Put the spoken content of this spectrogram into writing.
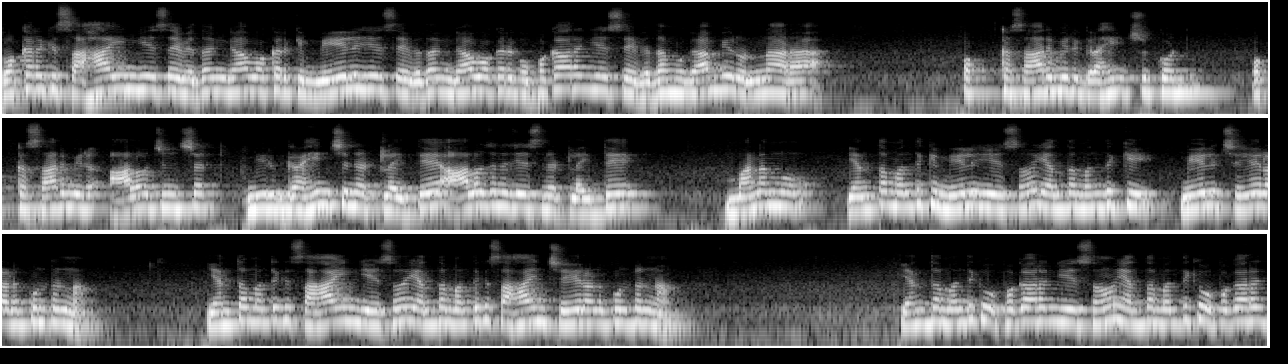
ఒకరికి సహాయం చేసే విధంగా ఒకరికి మేలు చేసే విధంగా ఒకరికి ఉపకారం చేసే విధముగా మీరు ఉన్నారా? ఒక్కసారి మీరు గ్రహించుకోండి. ఒక్కసారి మీరు ఆలోచించండి. మీరు గ్రహించినట్లయితే ఆలోచన చేసినట్లయితే మనము ఎంతమందికి మేలు చేసాం ఎంతమందికి మేలు చేయాలనుకుంటున్నాం? ఎంతమందికి సహాయం చేసాం ఎంతమందికి సహాయం చేయాలనుకుంటున్నాం? ఎంతమందికి ఉపకారం చేసాం ఎంతమందికి ఉపకారం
